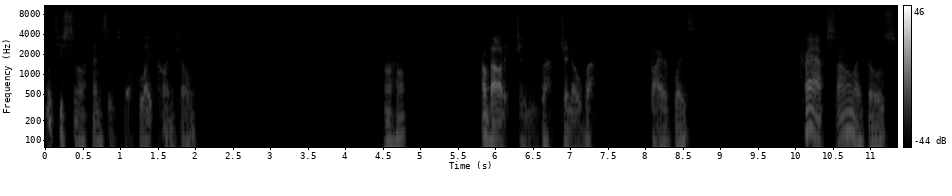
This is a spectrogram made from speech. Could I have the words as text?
Let's use some offensive stuff. light coin, shall we? Uh huh. How about it, Geneva? Genova? Fireplace? Traps? I don't like those.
